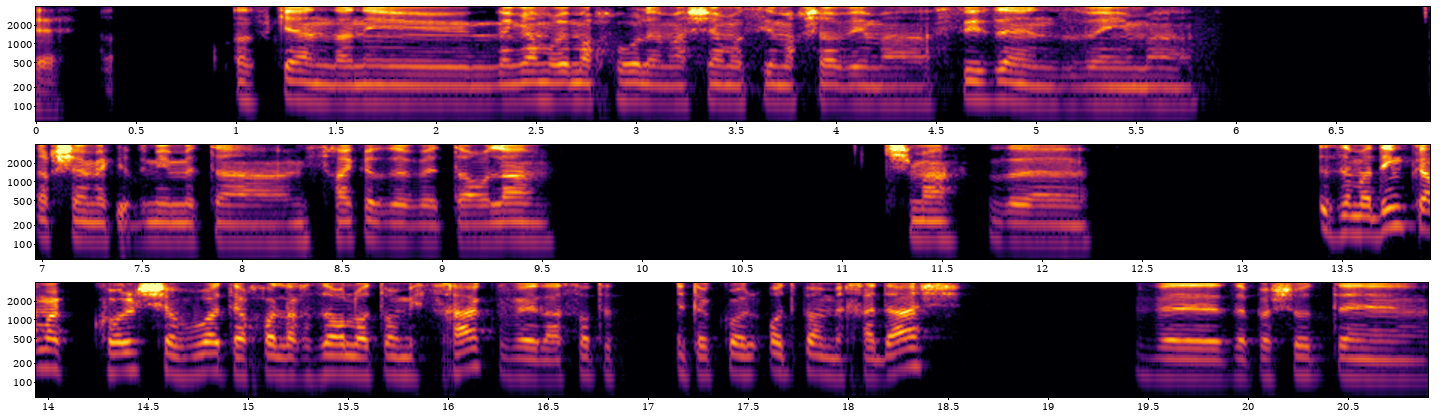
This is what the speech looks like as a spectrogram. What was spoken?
כן. אז כן, אני לגמרי מכור למה שהם עושים עכשיו עם הסיזנס ועם ה... איך שהם מקדמים את המשחק הזה ואת העולם. תשמע, זה... זה מדהים כמה כל שבוע אתה יכול לחזור לאותו משחק ולעשות את, את הכל עוד פעם מחדש, וזה פשוט אה,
